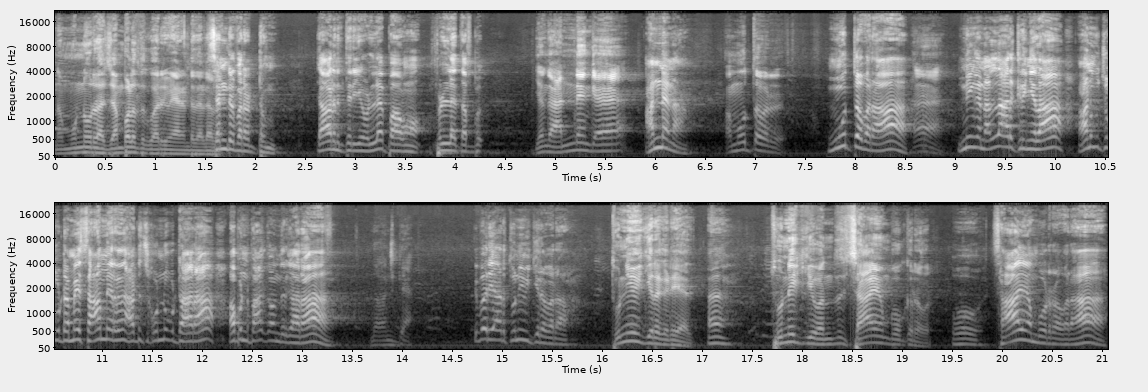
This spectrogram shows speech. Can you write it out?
நான் முந்நூறுவா சம்பளத்துக்கு வருவேன் ரெண்டு தடவை. சென்று வரட்டும். யாருன்னு தெரியவில்லை பாவம். பிள்ளை தப்பு. எங்க அண்ணங்க? அண்ணனா? மூத்தவர். மூத்தவரா. நீங்க நல்லா இருக்கிறீங்களா? அனுப்பிச்சு விட்டமே சாமியார் அடிச்சு கொண்டு விட்டாரா? அப்படின்னு பார்க்க வந்திருக்காரா. இவர் யார்? துணி விற்கிறவரா துணி விற்கிற கிடையாது. துணிக்கு வந்து சாயம் போக்குறவர். ஓ சாயம் போடுறவரா?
